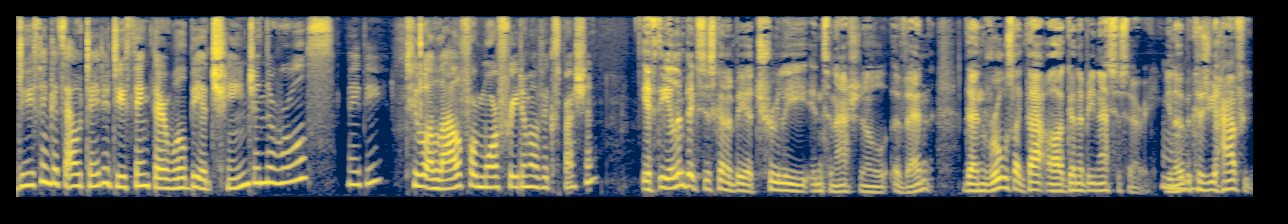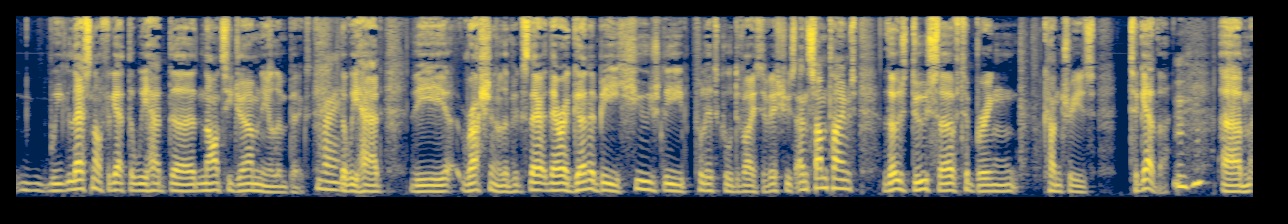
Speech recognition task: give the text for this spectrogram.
Do you think it's outdated? Do you think there will be a change in the rules, maybe, to allow for more freedom of expression? If the Olympics is going to be a truly international event, then rules like that are going to be necessary. You know, because you have we let's not forget that we had the Nazi Germany Olympics, Right. that we had the Russian Olympics. There there are going to be hugely political divisive issues, and sometimes those do serve to bring countries together. Um,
